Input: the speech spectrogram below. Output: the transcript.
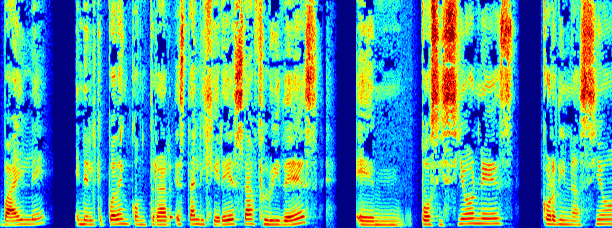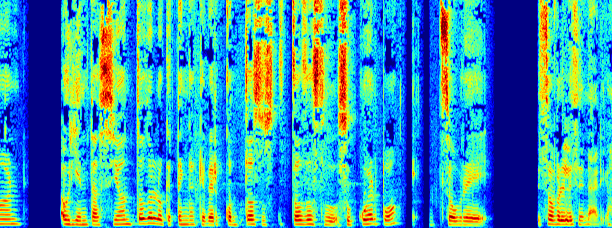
baile en el que pueda encontrar esta ligereza, fluidez, em, posiciones, coordinación, orientación, todo lo que tenga que ver con todo su, todo su, su cuerpo sobre, sobre el escenario.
